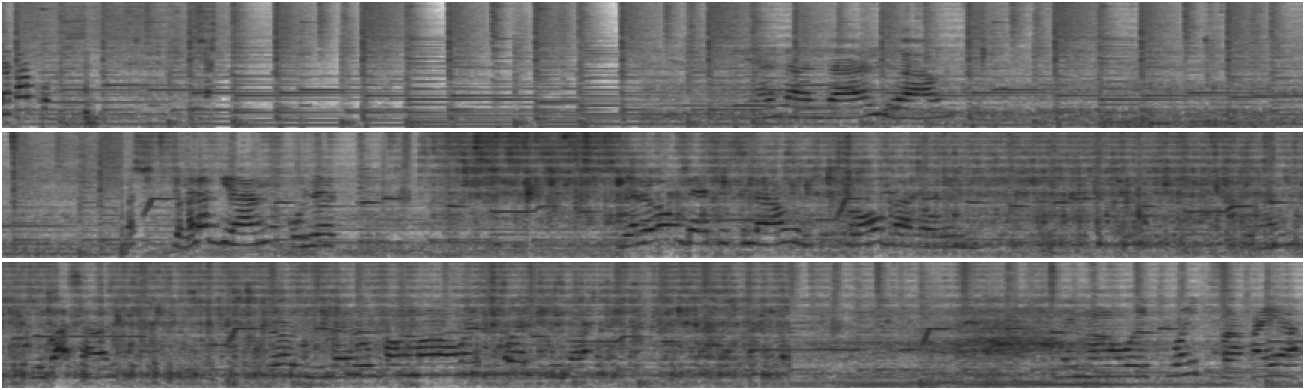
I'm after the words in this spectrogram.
tatapon. Yan, dahan-dahan lang. Lalagyan ulit. Dalawang beses lang ito gagawin. Yan, bukasan. Yun, meron pang mga white-white, di ba? May mga white-white pa, kaya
